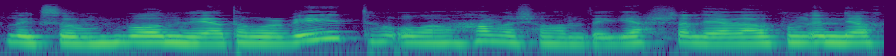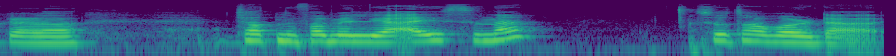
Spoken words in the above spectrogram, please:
liksom van vi att var vid. Och han var så han det hjärtliga välkommen in i våra chatten familje Eisene. Så då var det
